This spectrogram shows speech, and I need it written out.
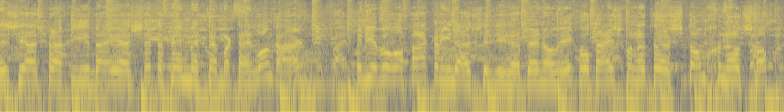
Dus ja, spraken hier bij eh, ZFM met eh, Martijn Langhaar. En die hebben we wel vaker in de uitzending, eh, Benno en ik. Want hij is van het Stamgenootschap.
